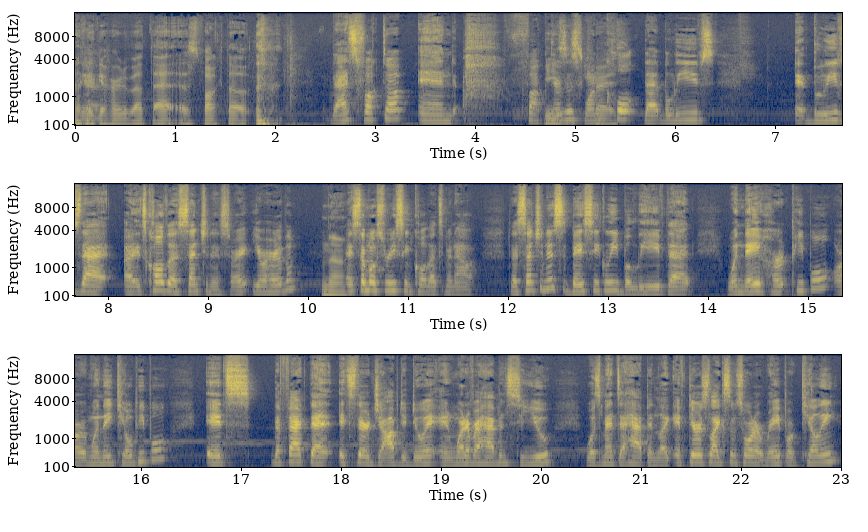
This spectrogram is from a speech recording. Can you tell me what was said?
I think I've heard about that. That's fucked up. That's fucked up. And fuck, there's this one Christ. cult that believes it believes that uh, it's called the Ascensionists, right? You ever heard of them? no. It's the most recent cult that's been out. The Ascensionists basically believe that when they hurt people or when they kill people, it's the fact that it's their job to do it, and whatever happens to you was meant to happen. Like if there's like some sort of rape or killing,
